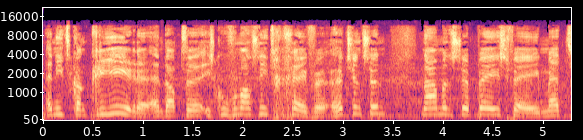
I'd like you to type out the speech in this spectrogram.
En iets kan creëren. En dat is Koevermans niet gegeven. Hutchinson namens PSV met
